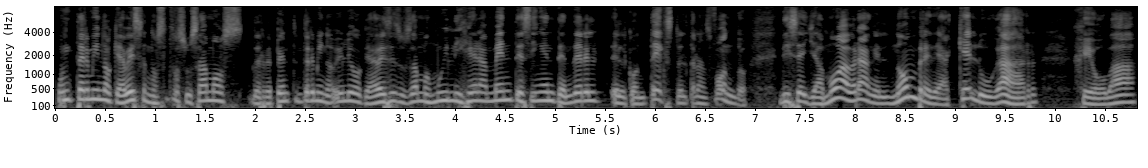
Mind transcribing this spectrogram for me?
un término que a veces nosotros usamos, de repente un término bíblico que a veces usamos muy ligeramente sin entender el, el contexto, el trasfondo. Dice, llamó a Abraham el nombre de aquel lugar, Jehová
